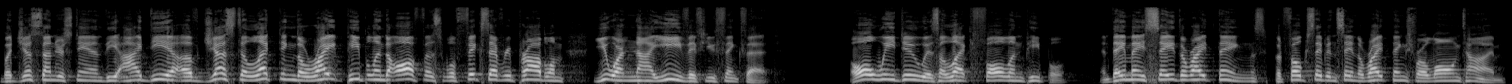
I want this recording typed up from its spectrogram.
But just understand the idea of just electing the right people into office will fix every problem. You are naive if you think that. All we do is elect fallen people. And they may say the right things, but folks, they've been saying the right things for a long time.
